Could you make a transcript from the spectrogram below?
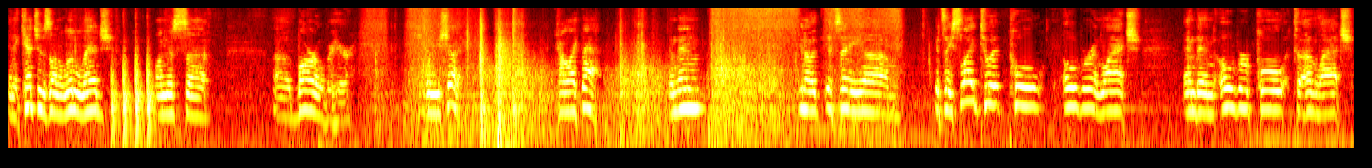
And it catches on a little ledge on this uh, uh, bar over here when you shut it. Kind of like that. And then, you know, it's a, um, it's a slide to it, pull over and latch, and then over, pull to unlatch.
